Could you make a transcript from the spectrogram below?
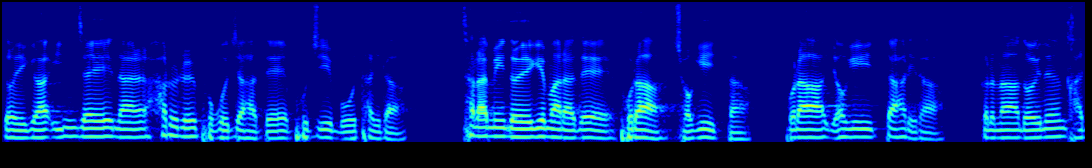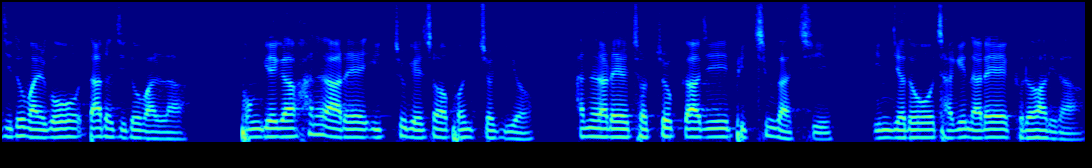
너희가 인자의 날 하루를 보고자 하되 보지 못하리라. 사람이 너에게 말하되 보라 저기 있다. 보라 여기 있다 하리라. 그러나 너희는 가지도 말고 따르지도 말라 번개가 하늘 아래 이쪽에서 번쩍이요 하늘 아래 저쪽까지 비침같이 인자도 자기 날에 그러하리라.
